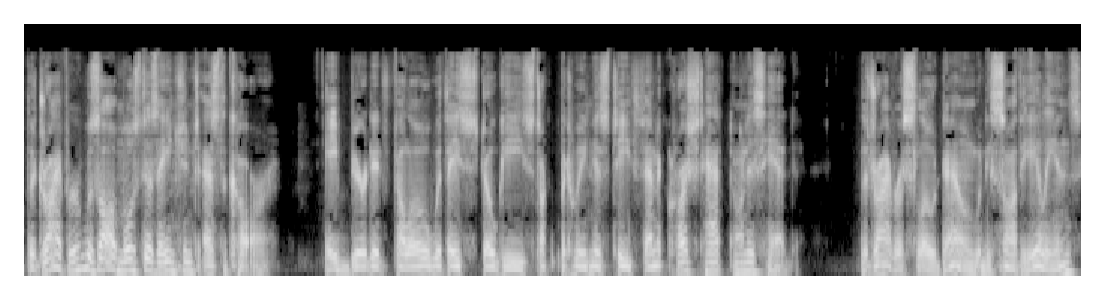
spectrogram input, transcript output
The driver was almost as ancient as the car, a bearded fellow with a stogie stuck between his teeth and a crushed hat on his head. The driver slowed down when he saw the aliens.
